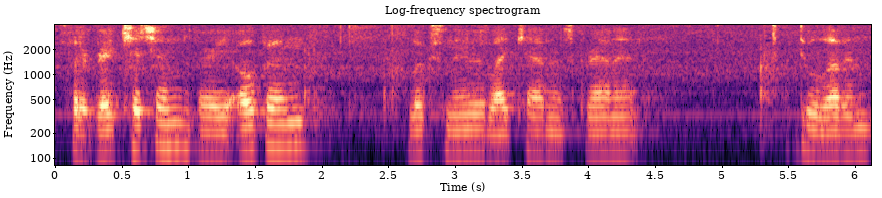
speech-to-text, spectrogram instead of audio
It's got a great kitchen, very open, looks new, light cabinets, granite, dual oven.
